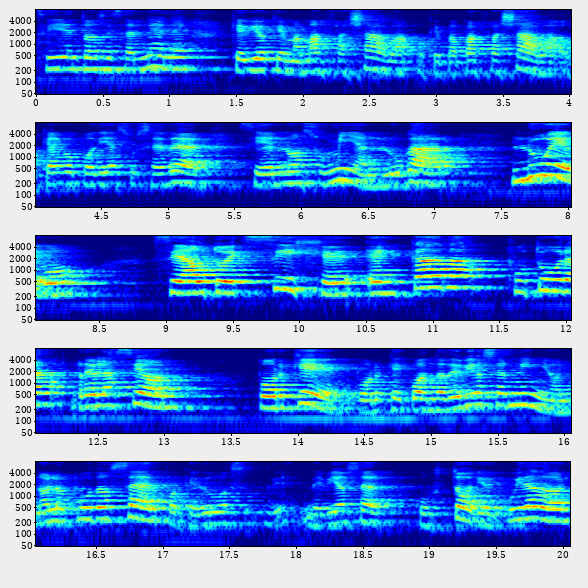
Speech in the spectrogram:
¿Sí? Entonces el nene que vio que mamá fallaba o que papá fallaba o que algo podía suceder si él no asumía el lugar, luego se autoexige en cada futura relación ¿Por qué? Porque cuando debió ser niño no lo pudo ser, porque debió ser custodio y cuidador,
